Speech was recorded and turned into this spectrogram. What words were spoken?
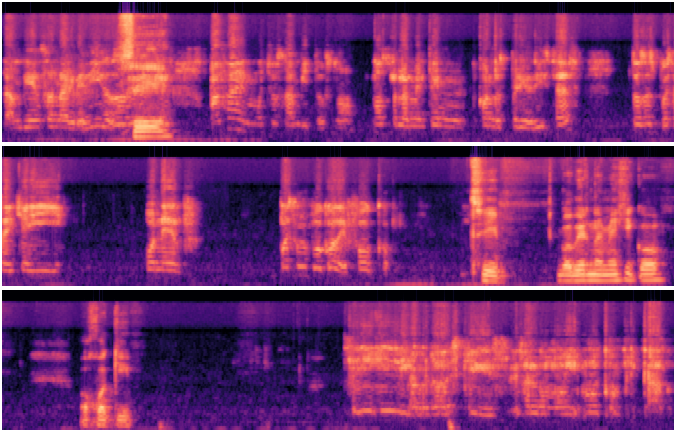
también son agredidos. Sí. pasa en muchos ámbitos, ¿no? No solamente con los periodistas, entonces, pues hay que ahí poner pues un poco de foco. Sí, gobierno de México, ojo aquí. Sí, la verdad es que es, algo muy, muy complicado.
